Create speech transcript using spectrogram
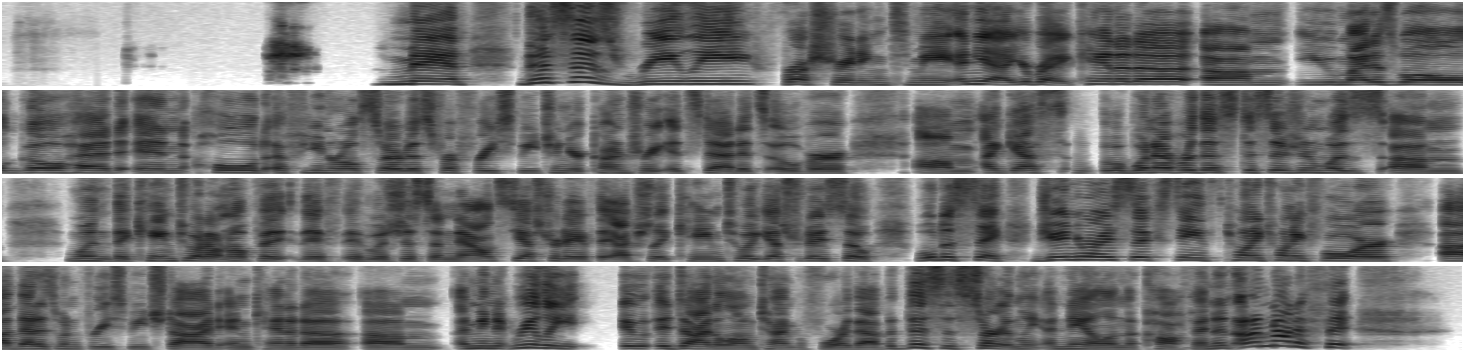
Man, this is really frustrating to me. And yeah, you're right. Canada, um, you might as well go ahead and hold a funeral service for free speech in your country. It's dead. It's over. Um, I guess whenever this decision was, um, when they came to it, I don't know if it, if it was just announced yesterday, if they actually came to it yesterday. So we'll just say January 16th, 2024. Uh, that is when free speech died in Canada. Um, I mean, it really, it, it died a long time before that, but this is certainly a nail in the coffin. And I'm not a fit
